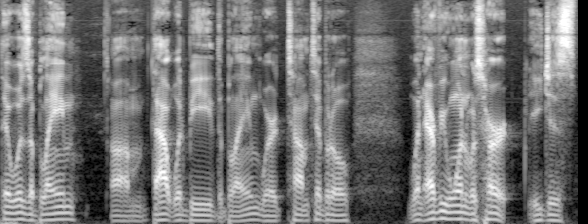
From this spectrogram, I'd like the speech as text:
there was a blame, um, that would be the blame where Tom Thibodeau, when everyone was hurt, he just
